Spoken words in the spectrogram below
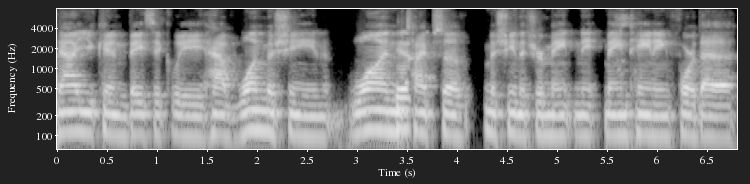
Now you can basically have one machine, one yeah. types of machine that you're main- maintaining for the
